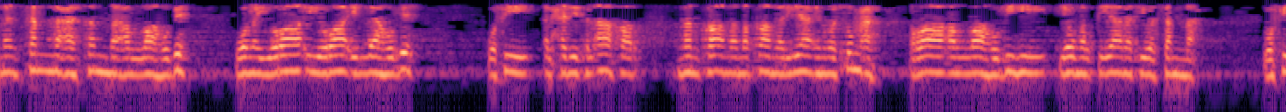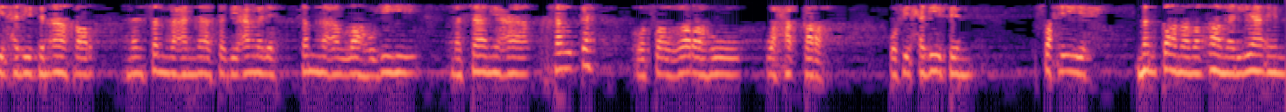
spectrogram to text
من سمع سمع الله به ومن يرائي يرائي الله به. وفي الحديث الآخر من قام مقام رياء وسمعة راى الله به يوم القيامة وسمع. وفي حديث آخر من سمع الناس بعمله سمع الله به مسامع خلقه وصغره وحقره. وفي حديث صحيح من قام مقام رياء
